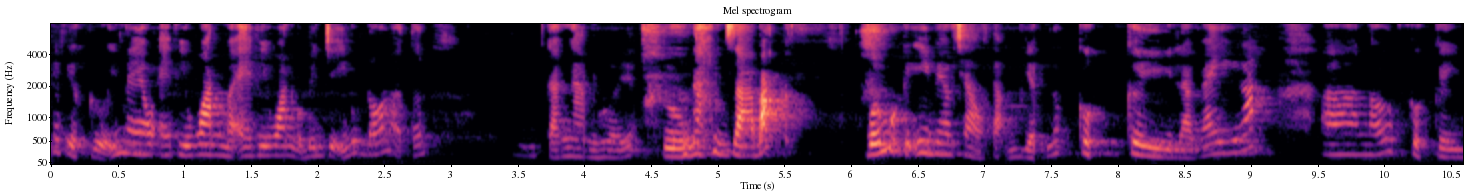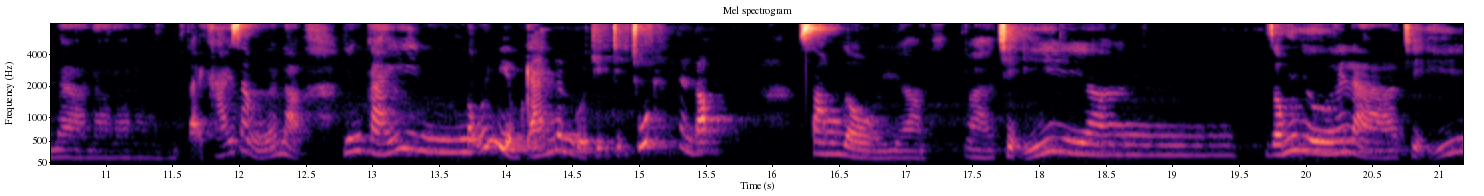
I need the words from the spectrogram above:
cái việc gửi mail everyone mà everyone của bên chị lúc đó là tới cả ngàn người ấy, từ nam ra bắc. Với một cái email chào tạm biệt nó cực kỳ là gay gắt. À, nó cực kỳ là, là, là, là đại khái rằng đó là những cái nỗi niềm cá nhân của chị chị chút hết lên đó. Xong rồi à, chị à, giống như ấy là chị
